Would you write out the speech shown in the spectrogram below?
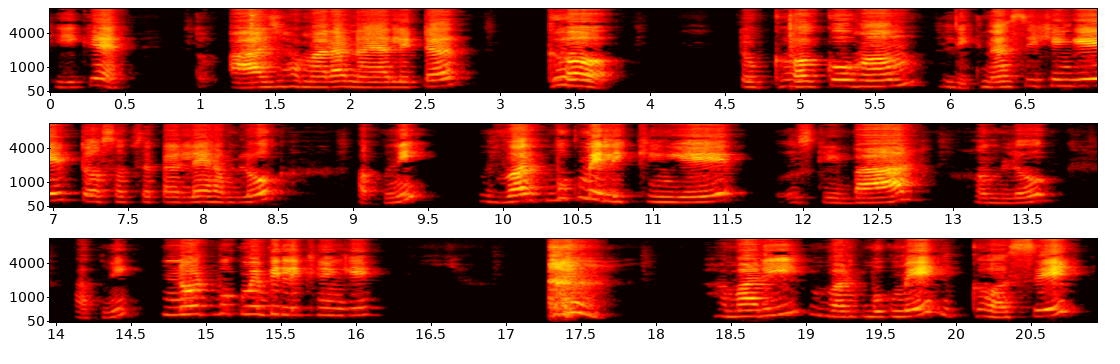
ठीक है? तो आज हमारा नया लेटर घ तो घ को हम लिखना सीखेंगे। तो सबसे पहले हम लोग अपनी वर्कबुक में लिखेंगे। उसके बाद हम लोग अपनी नोटबुक में भी लिखेंगे। हमारी वर्कबुक में घ से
